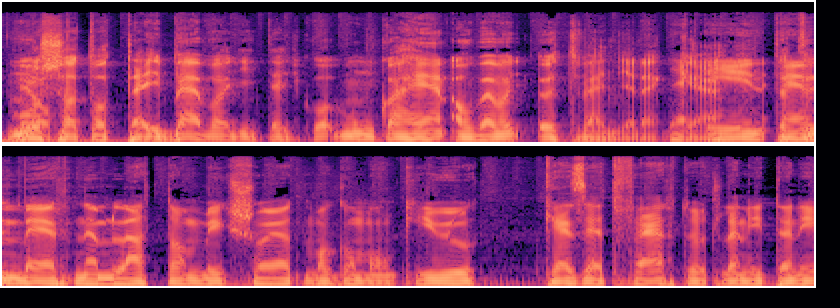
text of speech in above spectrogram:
Moshatod te így be vagy itt egy munkahelyen, ahol ben vagy 50 De gyerekkel. én Tehát, hogy- embert nem láttam még saját magamon kívül kezet fertőtleníteni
